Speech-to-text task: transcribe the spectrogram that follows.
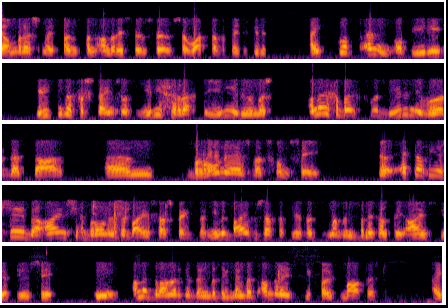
jammer is my van van ander se so so WhatsApp wat hy gesê het. Hy koop in op hierdie hierdie tipe verskynsels, hierdie gerugte, hierdie rumors. Ander gebruik voortdurend die woord dat daar ehm um, bronne is wat hom sê. Nou, ek wil vir jou sê by ANC bronne is 'n baie suspek ding. Jy moet baie versigtig wees wat iemand in die binnekant van die ANC vir jou sê. Die ander belangrike ding wat ek dink wat ander die fout maak is, hy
